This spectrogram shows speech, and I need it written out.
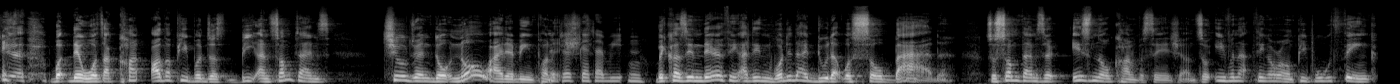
but there was a con- other people just beat, and sometimes children don't know why they're being punished Just get a beaten. because in their thing, I didn't. What did I do that was so bad? So sometimes there is no conversation. So even that thing around people who think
